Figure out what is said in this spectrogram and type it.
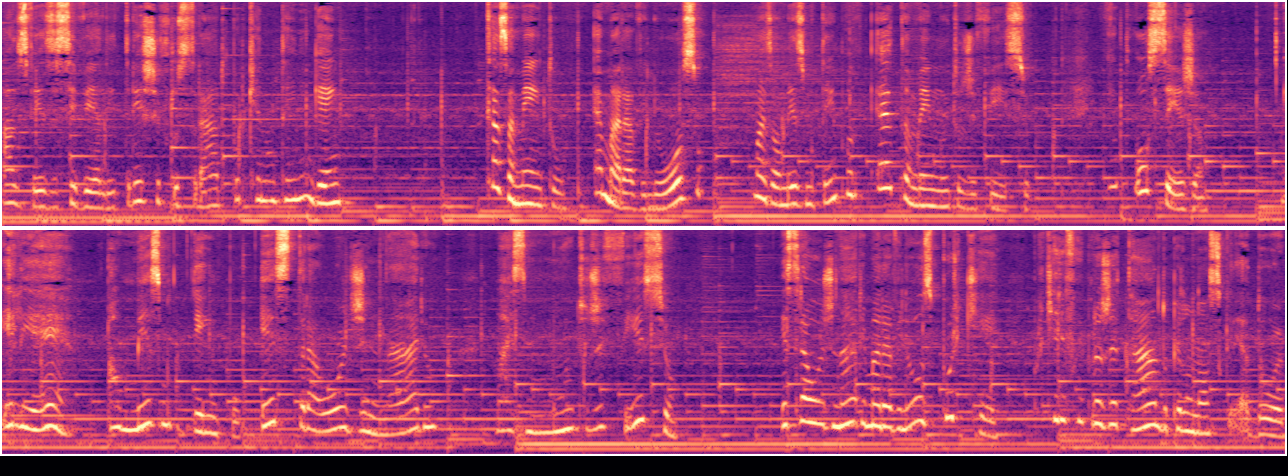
às vezes se vê ali triste e frustrado porque não tem ninguém. Casamento é maravilhoso, mas ao mesmo tempo é também muito difícil. Ou seja, ele é ao mesmo tempo extraordinário, mas muito difícil. Extraordinário e maravilhoso por quê? Porque ele foi projetado pelo nosso Criador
